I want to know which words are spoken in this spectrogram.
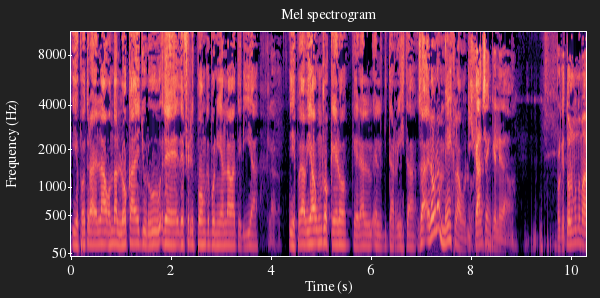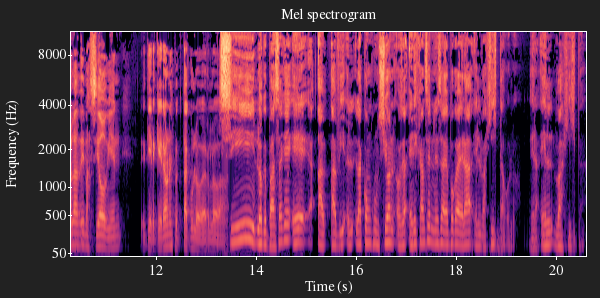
y después otra vez la onda loca de Yuru, de, de Felipón que ponía en la batería. Claro. Y después había un rockero que era el, el guitarrista. O sea, era una mezcla, boludo. ¿Y Hansen qué le daba? Porque todo el mundo me habla demasiado bien, que, era un espectáculo verlo. Sí, lo que pasa es que eh, ha- había- la conjunción, o sea, Eric Hansen en esa época era el bajista, boludo. Era el bajista.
